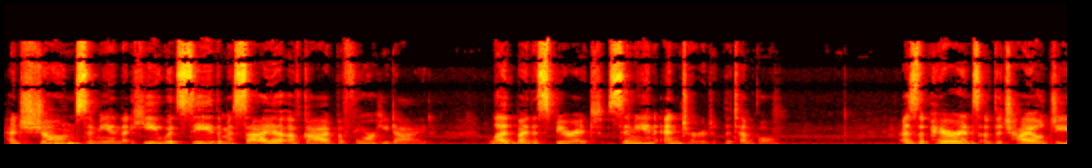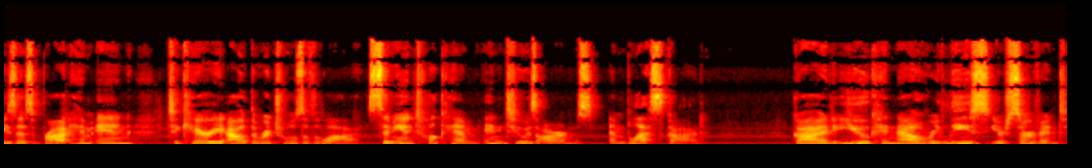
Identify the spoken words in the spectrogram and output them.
had shown Simeon that he would see the Messiah of God before he died. Led by the Spirit, Simeon entered the temple. As the parents of the child Jesus brought him in to carry out the rituals of the law, Simeon took him into his arms and blessed God. God, you can now release your servant.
